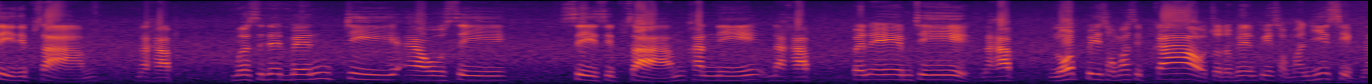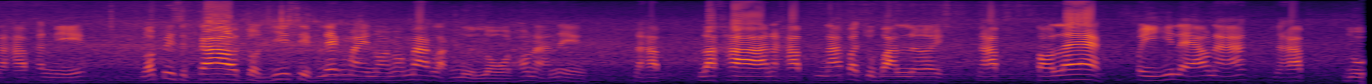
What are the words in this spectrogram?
43 นะครับ Mercedes-Benz GLC 43 คันนี้นะครับ เป็น AMG นะครับ รถปี 2019 จดทะเบียนปี 2020 นะครับ คันนี้ รถปี 19 จด 20 เลขไม่น้อยมาก ๆ หลักหมื่นโลเท่านั้นเองนะครับ ราคานะครับ ณ ปัจจุบันเลยนะครับ ตอนแรกปีที่แล้วนะนะครับ อยู่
